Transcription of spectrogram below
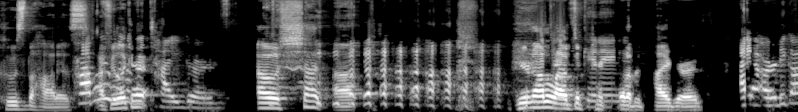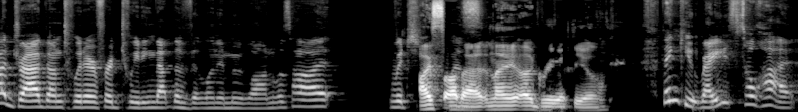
Who's the hottest? probably I feel like I. the tigers. Oh, shut up! You're not allowed to pick one of the tigers. I already got dragged on Twitter for tweeting that the villain in Mulan was hot, which I saw was- that, and I agree with you. Thank you. Right? So hot.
